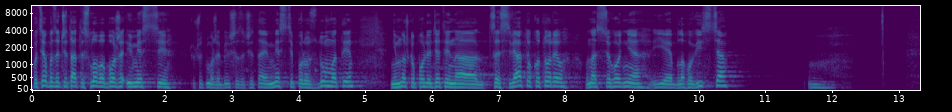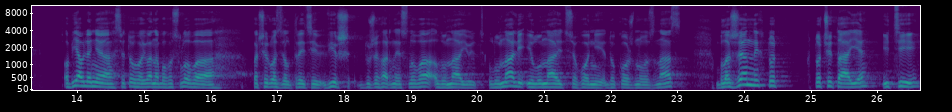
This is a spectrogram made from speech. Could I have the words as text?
Хотів би зачитати Слово Боже і в місці, чуть-чуть, може більше зачитаю, в місці пороздумати, немножко поглядати на це свято, яке у нас сьогодні є благовістя. Об'явлення святого Івана Богослова, перший розділ, третій вірш, дуже гарні слова лунають, луналі і лунають сьогодні до кожного з нас. Блаженний, хто, хто читає, і ті,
